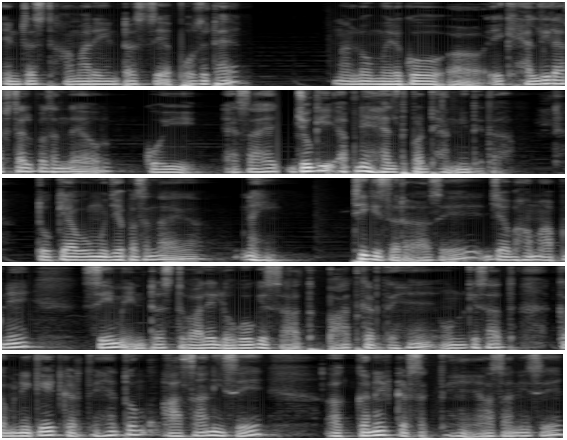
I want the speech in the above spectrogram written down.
इंटरेस्ट हमारे इंटरेस्ट से अपोजिट है, मान लो मेरे को एक हेल्दी लाइफस्टाइल पसंद है और कोई ऐसा है जो कि अपने हेल्थ पर ध्यान नहीं देता तो क्या वो मुझे पसंद आएगा? नहीं। ठीक इस तरह से जब हम अपने सेम इंटरेस्ट वाले लोगों के साथ बात करते हैं, उनके साथ कम्युनिकेट करते हैं तो हम आसानी से कनेक्ट कर सकते हैं। आसानी से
